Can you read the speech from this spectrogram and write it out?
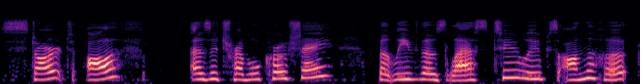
start off as a treble crochet, but leave those last two loops on the hook.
